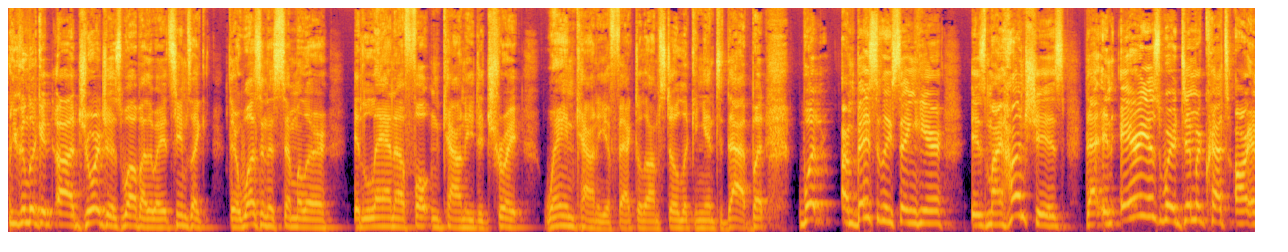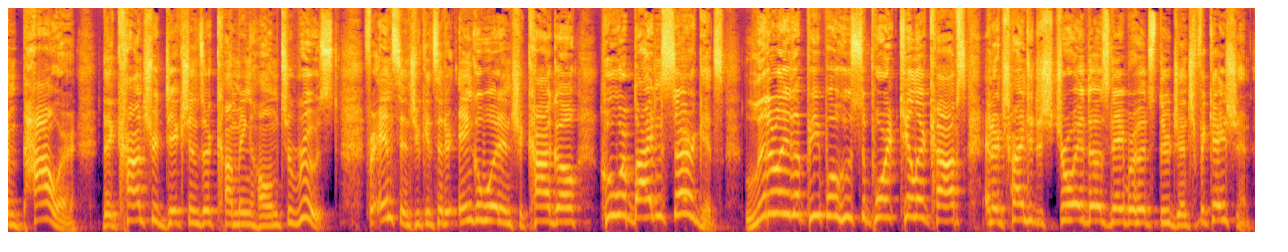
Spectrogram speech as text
you can look at uh, Georgia as well, by the way. It seems like there wasn't a similar Atlanta, Fulton County, Detroit, Wayne County effect, although I'm still looking into that. But what I'm basically saying here is my hunch is that in areas where Democrats are in power, the contradictions are coming home to roost. For instance, you consider Englewood and Chicago, who were Biden surrogates, literally the people who support killer cops and are trying to destroy those neighborhoods through gentrification.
